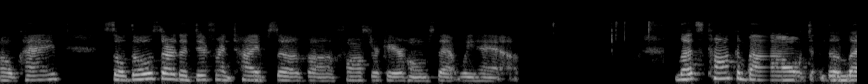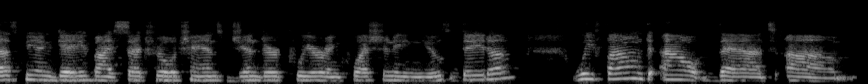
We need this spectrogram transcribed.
Okay? So those are the different types of uh, foster care homes that we have. Let's talk about the lesbian, gay, bisexual, transgender, queer, and questioning youth data. We found out that um,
